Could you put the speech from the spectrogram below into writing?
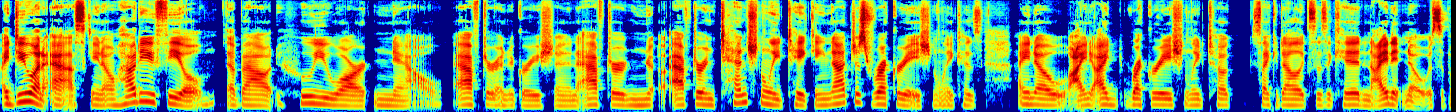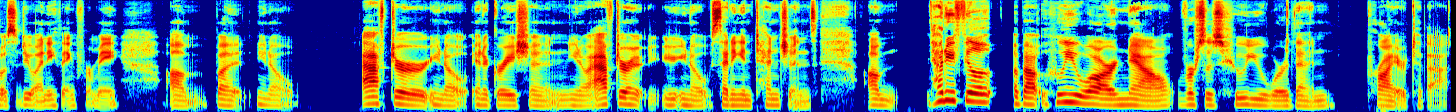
I do want to ask, you know, how do you feel about who you are now after integration, after after intentionally taking, not just recreationally, because I know I, I recreationally took psychedelics as a kid and I didn't know it was supposed to do anything for me. Um, but you know, after you know integration, you know, after you, you know setting intentions, um, how do you feel about who you are now versus who you were then prior to that?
